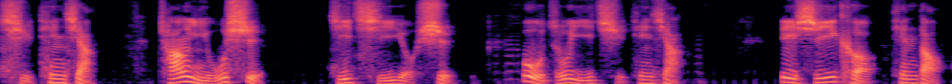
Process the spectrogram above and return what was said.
取天下常以无事，及其有事，不足以取天下。第十一课天道。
